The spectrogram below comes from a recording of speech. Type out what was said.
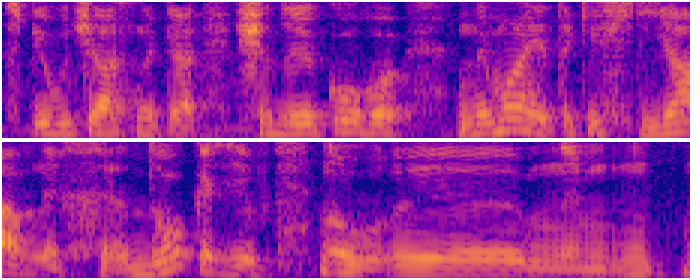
співучасника, щодо якого немає таких явних доказів. Ну, е,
